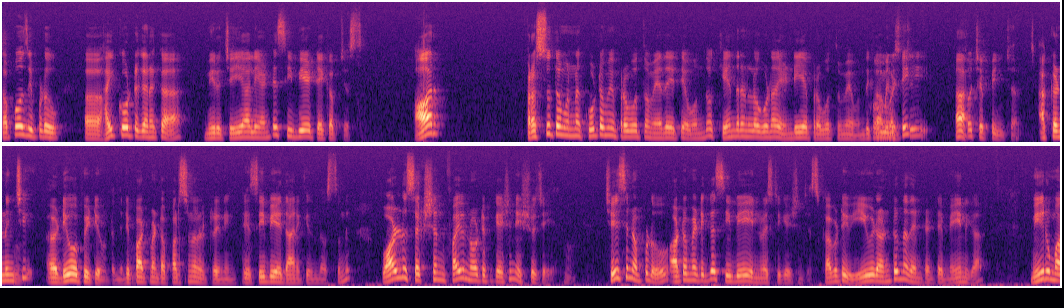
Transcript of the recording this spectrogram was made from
సపోజ్ ఇప్పుడు హైకోర్టు గనక మీరు చేయాలి అంటే సిబిఐ టేకప్ చేస్తుంది. ఆర్ ప్రస్తుతం ఉన్న కూటమి ప్రభుత్వం ఏదైతే ఉందో కేంద్రంలో కూడా ఎన్డీఏ ప్రభుత్వమే ఉంది కాబట్టి చెప్పించారు. అక్కడ నుంచి డిఓపిటి ఉంటుంది department of personnel training CBI దాని కింద వస్తుంది. వాళ్ళు సెక్షన్ ఫైవ్ నోటిఫికేషన్ ఇష్యూ చేయాలి. చేసినప్పుడు ఆటోమేటిక్గా సిబిఐ ఇన్వెస్టిగేషన్ చేస్తారు కాబట్టి ఈవిడ అంటున్నది ఏంటంటే మెయిన్గా మీరు మా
